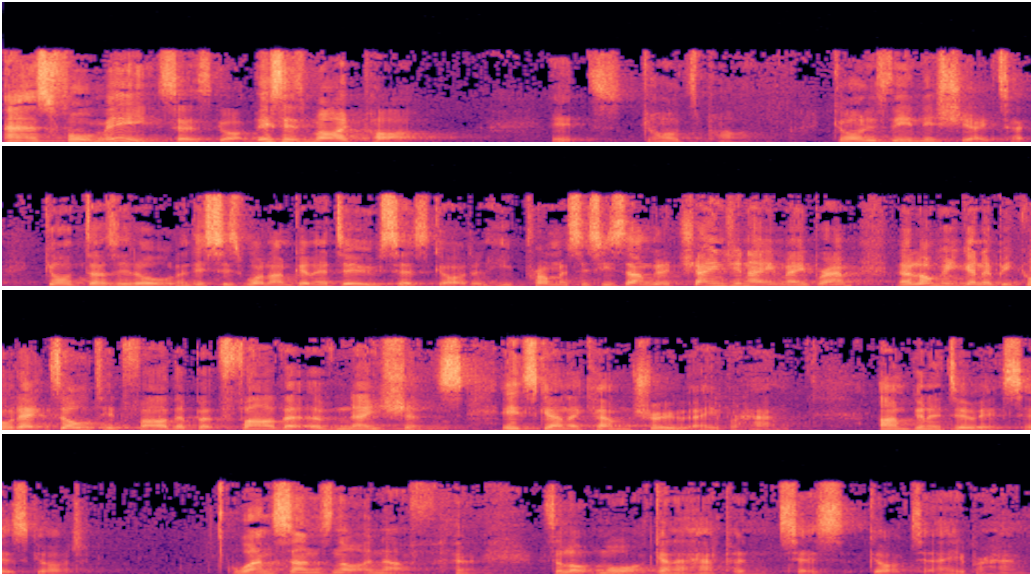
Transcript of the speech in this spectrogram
as for me, says God. This is my part. It's God's part. God is the initiator. God does it all. And this is what I'm going to do, says God. And he promises. He says, I'm going to change your name, Abraham. No longer are you going to be called exalted father, but father of nations. It's going to come true, Abraham. I'm going to do it, says God. One son's not enough. It's a lot more going to happen, says God to Abraham.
